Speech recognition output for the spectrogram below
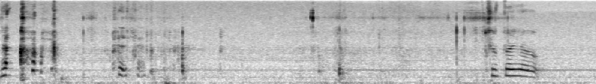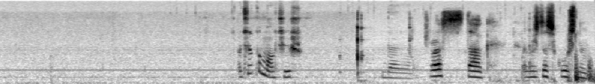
Да. Что-то я... А что ты молчишь? Данил. Просто так. Просто скучно.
